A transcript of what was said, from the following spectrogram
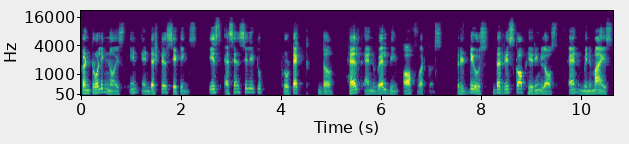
Controlling noise in industrial settings is essentially to protect the health and well-being of workers, reduce the risk of hearing loss and minimize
